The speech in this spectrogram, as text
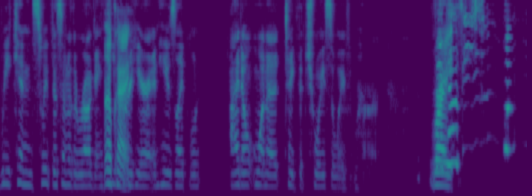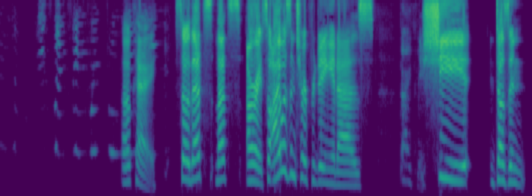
we can sweep this under the rug and keep her here. And he was like, well, I don't want to take the choice away from her. Right. Because he's Okay. So that's that's all right. So I was interpreting it as. She doesn't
